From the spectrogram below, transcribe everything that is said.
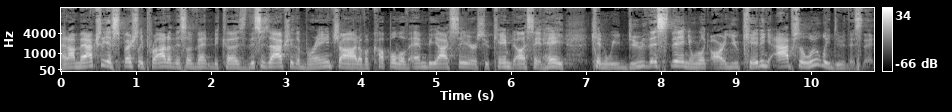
And I'm actually especially proud of this event because this is actually the brainchild of a couple of MBICers who came to us saying, Hey, can we do this thing? And we're like, Are you kidding? Absolutely do this thing.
